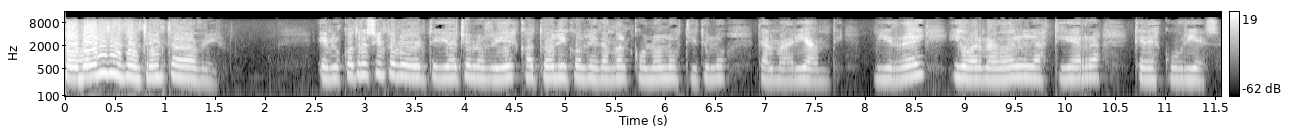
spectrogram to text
Efemérides del 30 de abril. En 1498 los reyes católicos le dan al Colón los títulos de almariante, virrey y gobernador en las tierras que descubriese.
